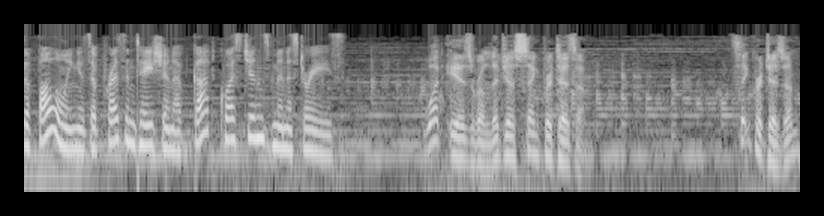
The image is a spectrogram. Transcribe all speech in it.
The following is a presentation of Got Questions Ministries. What is religious syncretism? Syncretism,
